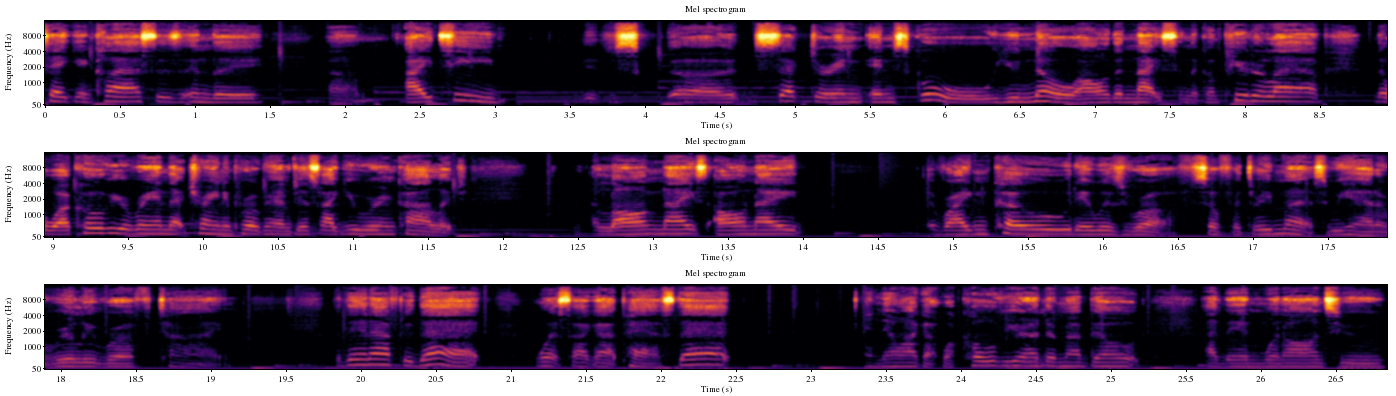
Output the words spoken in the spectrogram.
taking classes in the um, IT uh, sector in, in school, you know all the nights in the computer lab. The Wachovia ran that training program just like you were in college. Long nights, all night, writing code. It was rough. So for three months, we had a really rough time. But then after that, once I got past that, and now I got Wachovia under my belt, I then went on to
